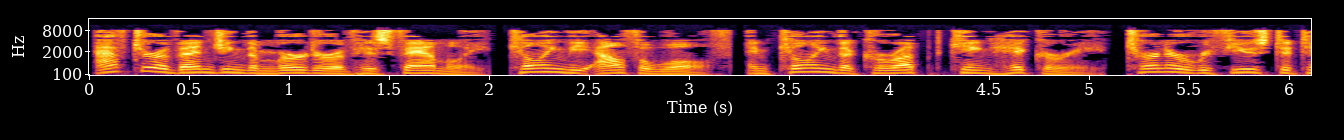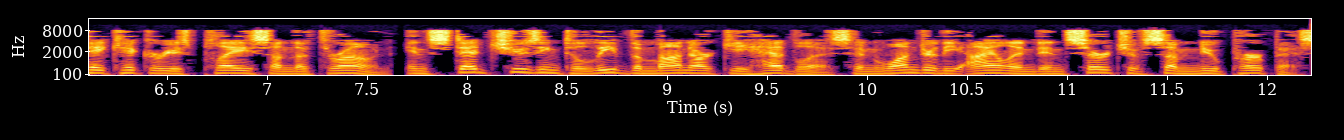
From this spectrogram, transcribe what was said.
After avenging the murder of his family, killing the Alpha Wolf, and killing the corrupt King Hickory, Turner refused to take Hickory's place on the throne, instead choosing to leave the monarchy headless and wander the island in search of some new purpose.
